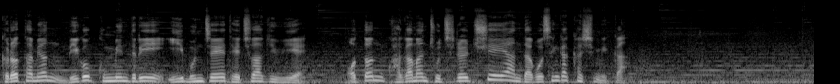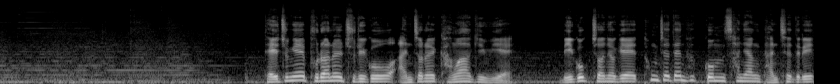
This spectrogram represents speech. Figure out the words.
그렇다면 미국 국민들이 이 문제에 대처하기 위해 어떤 과감한 조치를 취해야 한다고 생각하십니까? 대중의 불안을 줄이고 안전을 강화하기 위해 미국 전역에 통제된 흑곰 사냥 단체들이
